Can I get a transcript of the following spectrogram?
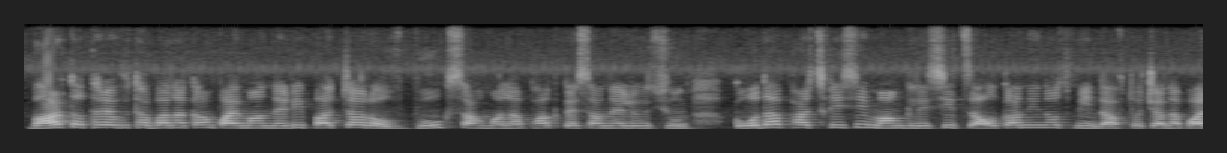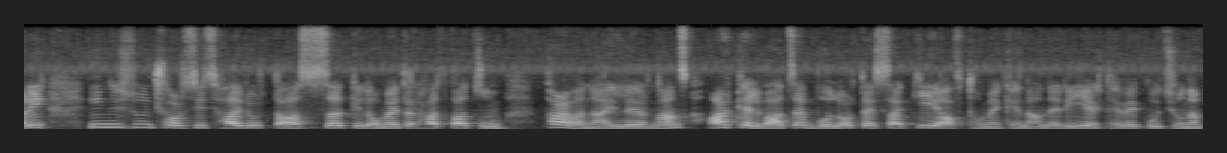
Բարդ օթերևութաբանական պայմանների պատճառով բուկ սահմանափակ տեսանելիություն Կոդա Փարցխիսի Մանգլիսի Ծալկանինոց Մինդա ավտոճանապարհի 94-ից 110 կիլոմետր հատվածում Փարվանայի Լեռնանց արգելված է բոլոր տեսակի ավտոմեքենաների երթևեկությունը։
